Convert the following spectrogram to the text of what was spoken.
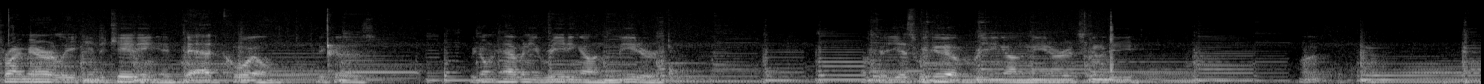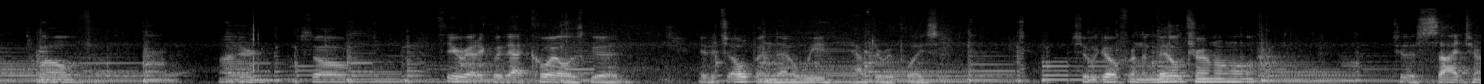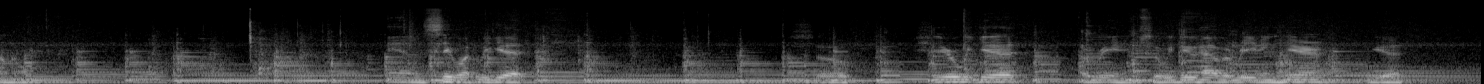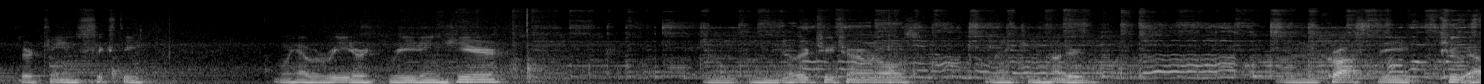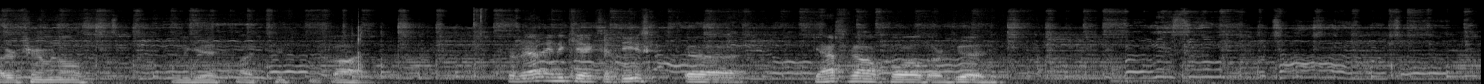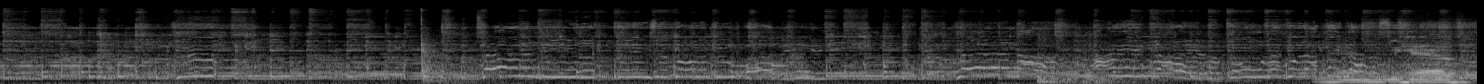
primarily indicating a bad coil because we don't have any reading on the meter. Okay, yes, we do have a reading on the meter. It's going to be what, 1200. So theoretically, that coil is good. If it's open, though, we have to replace it. So we go from the middle terminal to the side terminal and see what we get. So here we get a reading. So we do have a reading here. We get 1360. We have a reader reading here. And on the other two terminals, 1900. And across the two outer terminals, we get what 255. So that indicates that these uh, gas valve coils are good. We have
